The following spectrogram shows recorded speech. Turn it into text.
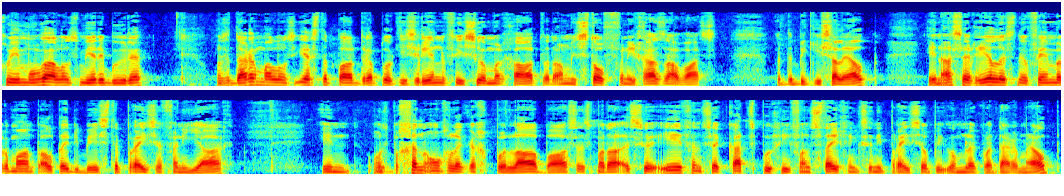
Goeiemôre al ons medeboere. Ons het darm al ons eerste paar druppeltjies reën vir die somer gehad wat dan die stof van die gras af was wat 'n bietjie sal help. En as 'n reël is November maand altyd die beste pryse van die jaar. En ons begin ongelukkig op 'n lae basis, maar daar is so effens 'n katspoegie van stygings in die pryse op die oomblik wat darm help.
